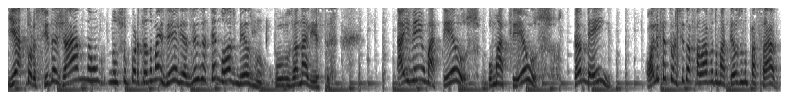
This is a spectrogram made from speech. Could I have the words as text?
E a torcida já não, não suportando mais ele, às vezes até nós mesmo, os analistas. Aí vem o Matheus, o Matheus também. Olha o que a torcida falava do Matheus no passado.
